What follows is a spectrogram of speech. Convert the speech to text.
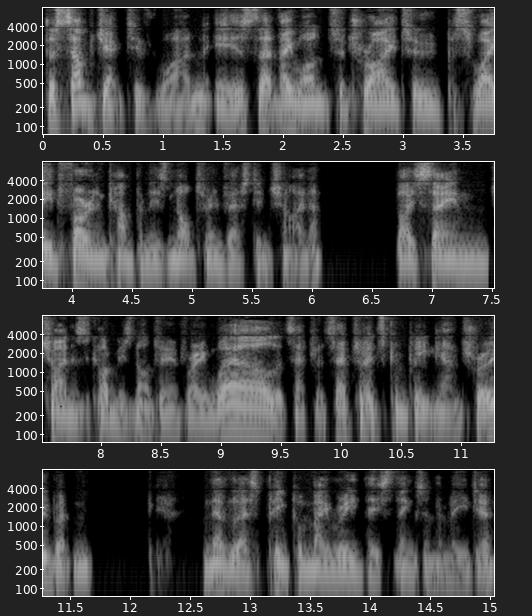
The subjective one is that they want to try to persuade foreign companies not to invest in China by saying China's economy is not doing very well, et cetera, et cetera. It's completely untrue, but nevertheless, people may read these things in the media.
